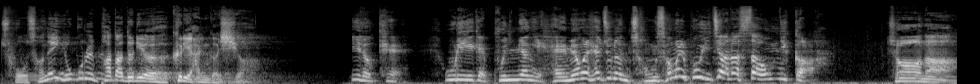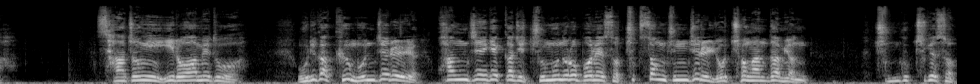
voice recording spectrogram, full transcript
조선의 요구를 받아들여 그리한 것이요. 이렇게 우리에게 분명히 해명을 해주는 정성을 보이지 않았사옵니까? 전하, 사정이 이러함에도 우리가 그 문제를 황제에게까지 주문으로 보내서 축성 중지를 요청한다면 중국 측에서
